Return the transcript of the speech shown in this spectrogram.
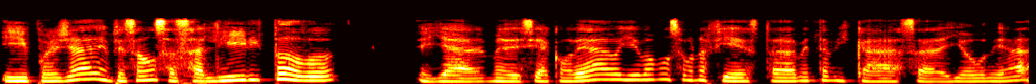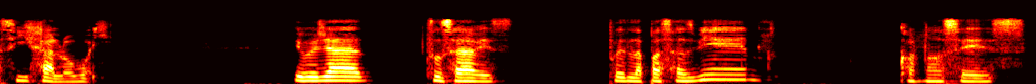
Y pues ya empezamos a salir y todo. Ya me decía como de, ah, oye, vamos a una fiesta, vente a mi casa. Y yo de, ah, sí, jalo, voy. Y pues ya, tú sabes, pues la pasas bien, conoces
